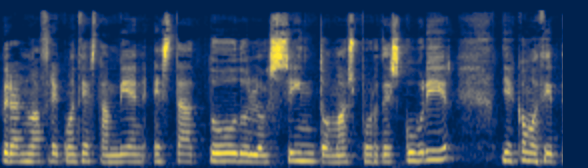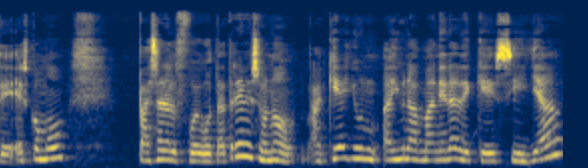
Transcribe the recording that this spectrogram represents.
pero a nuevas frecuencias también está todos los síntomas por descubrir. Y es como decirte, es como pasar el fuego, ¿te atreves o no? Aquí hay, un, hay una manera de que si ya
